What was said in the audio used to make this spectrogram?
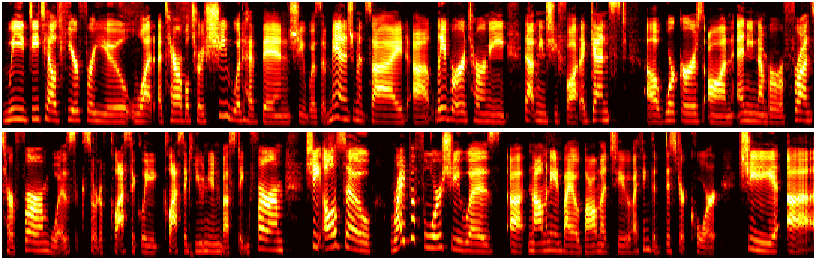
We detailed here for you what a terrible choice she would have been. She was a management side uh, labor attorney. That means she fought against uh, workers on any number of fronts. Her firm was sort of classically classic union busting firm. She also right before she was uh, nominated by Obama to, I think, the district court, she uh,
